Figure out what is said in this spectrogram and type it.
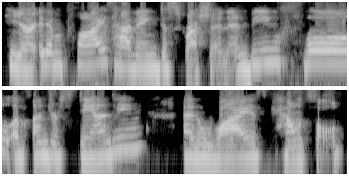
here, it implies having discretion and being full of understanding and wise counsel.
